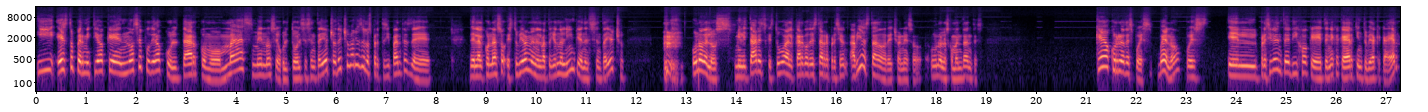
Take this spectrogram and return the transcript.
y esto permitió que no se pudiera ocultar como más menos se ocultó el 68. De hecho, varios de los participantes de, del halconazo estuvieron en el batallón Olimpia en el 68. Uno de los militares que estuvo al cargo de esta represión había estado, de hecho, en eso, uno de los comandantes. ¿Qué ocurrió después? Bueno, pues el presidente dijo que tenía que caer quien tuviera que caer.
